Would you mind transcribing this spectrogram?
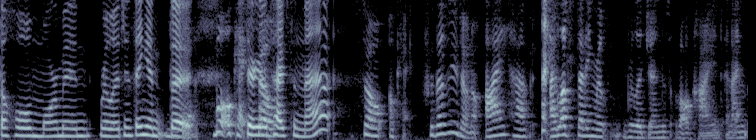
the whole Mormon religion thing and the yes. well, okay, so- stereotypes in that? So, okay, for those of you who don't know, I have I love studying re- religions of all kind, and I'm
